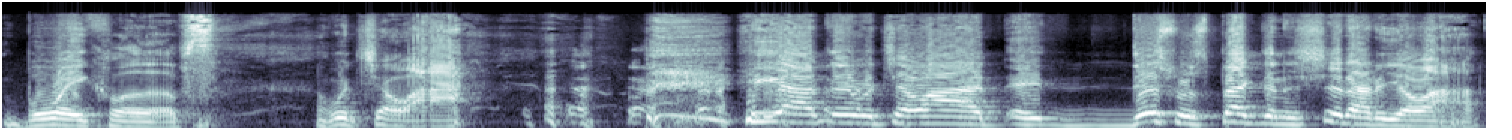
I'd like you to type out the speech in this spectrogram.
boy clubs with your eye. he out there with your eye eh, disrespecting the shit out of your eye.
